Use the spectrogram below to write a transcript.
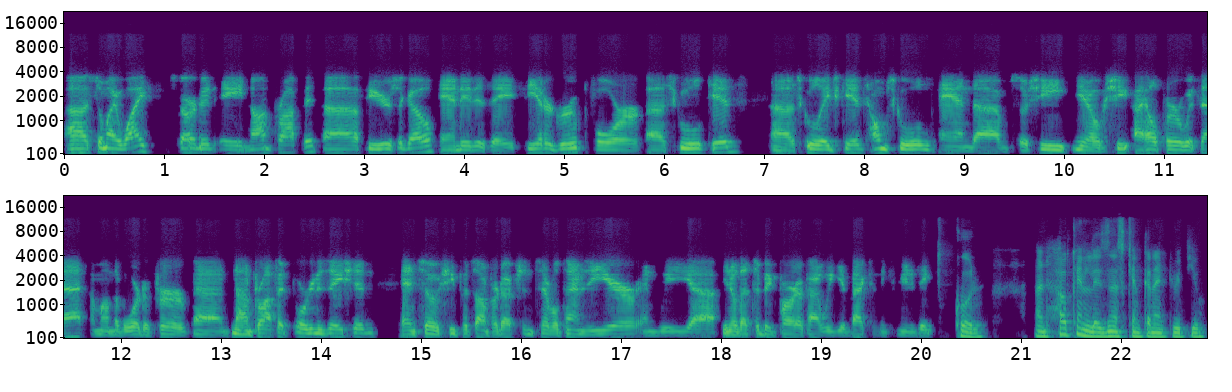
Uh, so my wife started a nonprofit uh, a few years ago, and it is a theater group for uh, school kids. Uh, school age kids, homeschooled, and um, so she, you know, she I help her with that. I'm on the board of her uh, nonprofit organization, and so she puts on production several times a year, and we, uh, you know, that's a big part of how we give back to the community. Cool. And how can listeners can connect with you?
